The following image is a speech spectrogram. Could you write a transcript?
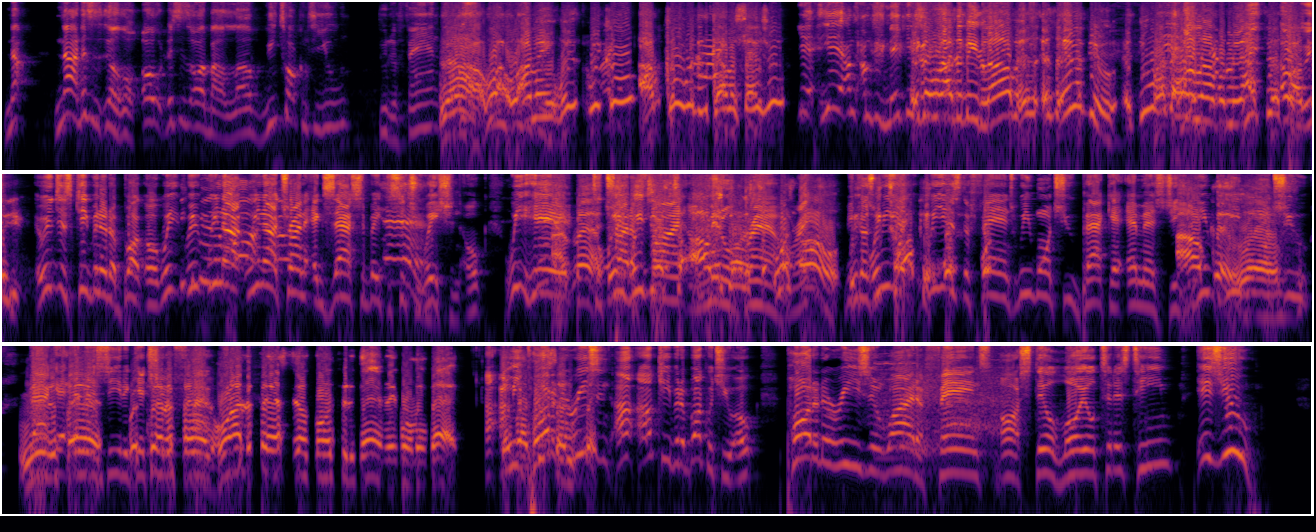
Nah, nah. This is yo, oh, this is all about love. We talking to you through the fans. No, well, I mean, we, we cool. I'm cool with this conversation. Yeah, yeah, I'm, I'm just making. It don't have to be love. It's, it's an interview. If you want to have love with me, I still oh, talk we, to you. We just keeping it a buck. Oh, we we, we not we not trying to exacerbate yeah. the situation. Oak, we here yeah, to try we, to we find a middle ground, right? Because we we, we, as the fans, we want you back at MSG. We, we want you back at MSG to get you the fans. Why the fans still going to the game? They want me back. I, I mean, part of the reason I'll, I'll, keep it a buck with you, Oak. Part of the reason why the fans are still loyal to this team is you.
